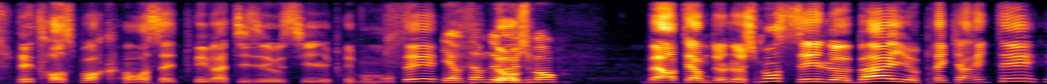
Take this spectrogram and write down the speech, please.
les transports commencent à être privatisés aussi, les prix vont monter. Et en termes de Donc, logement bah, En termes de logement, c'est le bail précarité.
